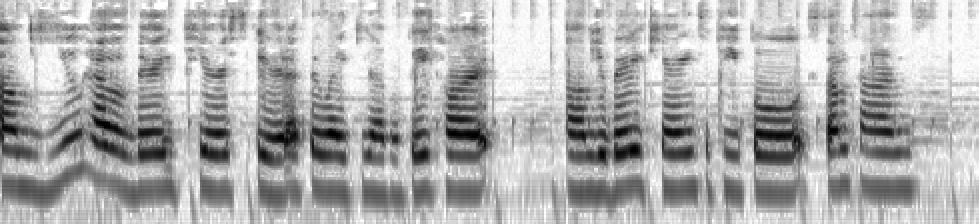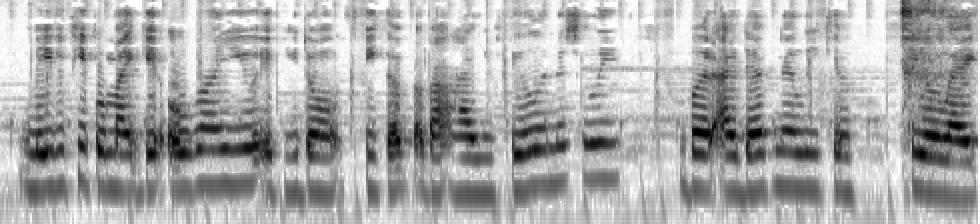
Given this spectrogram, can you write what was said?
Um, you have a very pure spirit. I feel like you have a big heart. Um, you're very caring to people. Sometimes maybe people might get over on you if you don't speak up about how you feel initially. But I definitely can feel like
